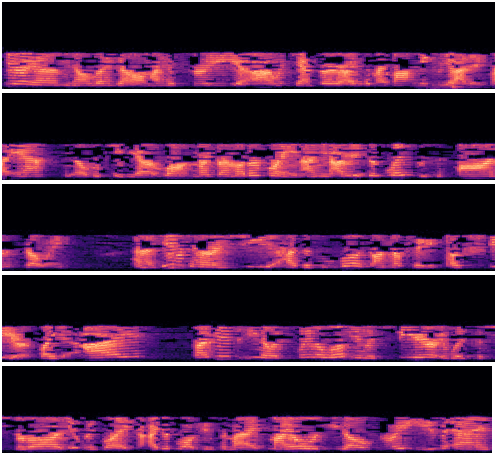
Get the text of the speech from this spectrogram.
here I am, you know, writing down all my history uh, with cancer. I said my mom pancreatic, my aunt, you know, leukemia, lung, my grandmother brain. I mean, I, it, this list was just ongoing. And I gave it to her, and she had this look on her face of fear. Like I if I could, you know, explain a look, it was fear, it was distraught, it was like I just walked into my my old, you know, grave and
